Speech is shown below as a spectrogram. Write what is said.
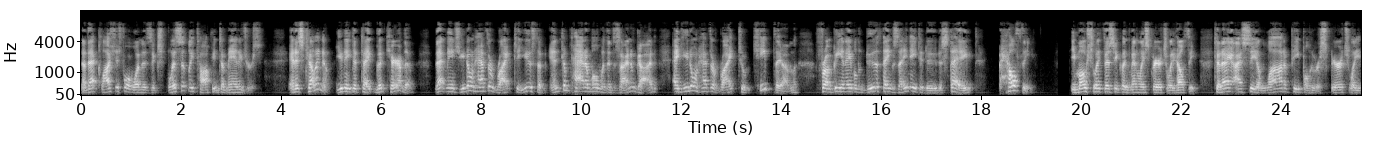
Now, that Colossians 4 1 is explicitly talking to managers, and it's telling them you need to take good care of them. That means you don't have the right to use them incompatible with the design of God, and you don't have the right to keep them from being able to do the things they need to do to stay healthy, emotionally, physically, mentally, spiritually healthy. Today, I see a lot of people who are spiritually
